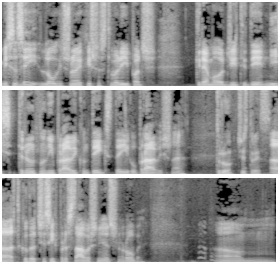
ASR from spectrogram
Mislim, da je logično, da kišne stvari pač gremo od GTD, ni, trenutno ni pravi kontekst, da jih upraviš. Ja. True, čist res. Uh, ja. Tako da, če si jih predstaviš, ni več narobe. Um,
